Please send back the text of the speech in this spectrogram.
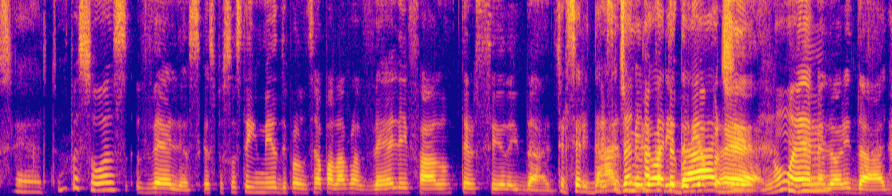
Certo. Pessoas velhas, que as pessoas têm medo de pronunciar a palavra velha e falam terceira idade. Terceira idade, terceira idade melhor idade. É, não é uhum. melhor idade.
